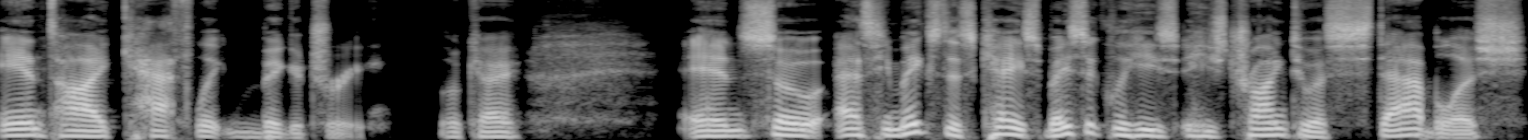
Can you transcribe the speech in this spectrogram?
anti Catholic bigotry. Okay. And so as he makes this case, basically he's he's trying to establish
